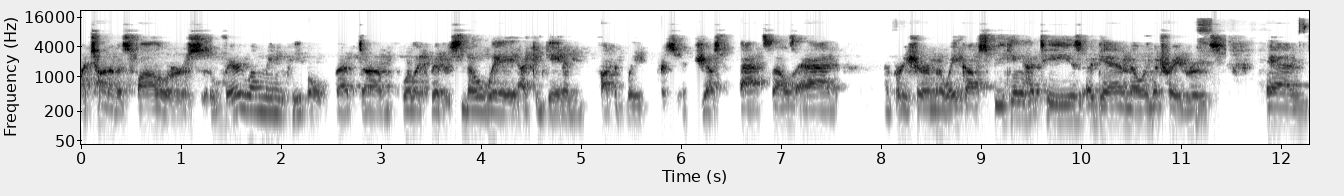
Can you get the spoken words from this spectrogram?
a ton of his followers, very well meaning people that um, were like, there's no way I can gain any fucking weight it's just fat cells add. I'm pretty sure I'm going to wake up speaking Huttese again, knowing the trade routes. And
